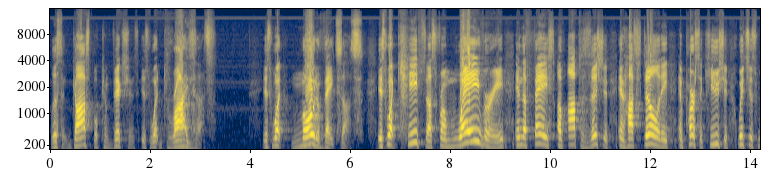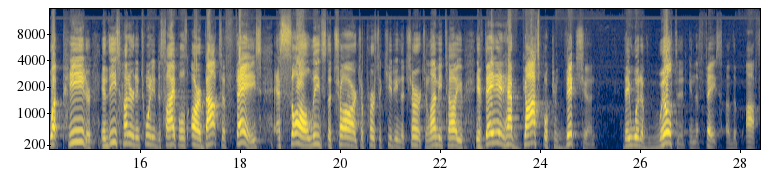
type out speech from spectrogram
Listen, gospel convictions is what drives us, it's what motivates us. It's what keeps us from wavering in the face of opposition and hostility and persecution, which is what Peter and these 120 disciples are about to face as Saul leads the charge of persecuting the church. And let me tell you, if they didn't have gospel conviction, they would have wilted in the face of the op-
